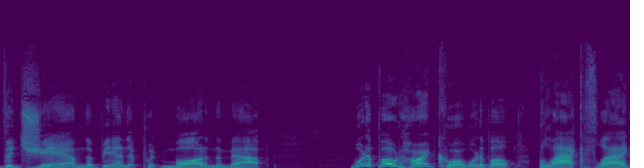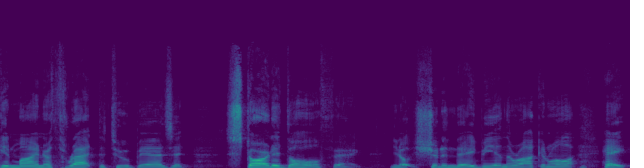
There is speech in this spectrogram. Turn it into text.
The Jam, the band that put Mod on the map, what about hardcore? What about Black Flag and Minor Threat, the two bands that started the whole thing? You know, shouldn't they be in the rock and roll? Hey,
